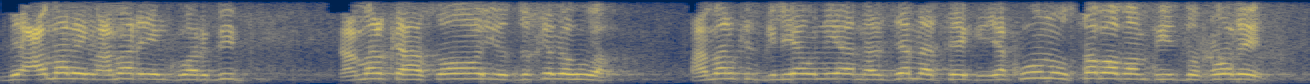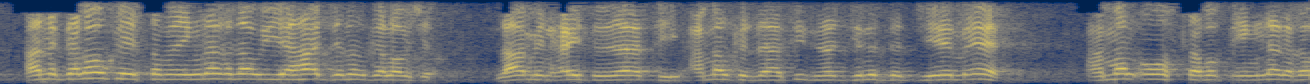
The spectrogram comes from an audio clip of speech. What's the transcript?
Bicamalin camal inkwarbib camalkaas oo yudkil huwa camalka geliya aljanat yakunu sababan fi dukuli ana galawkay samaynagda iyaha janad galawsha laa min xaytu dati camalka daatidisa janada jiem e camal oo sabab ingnagda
